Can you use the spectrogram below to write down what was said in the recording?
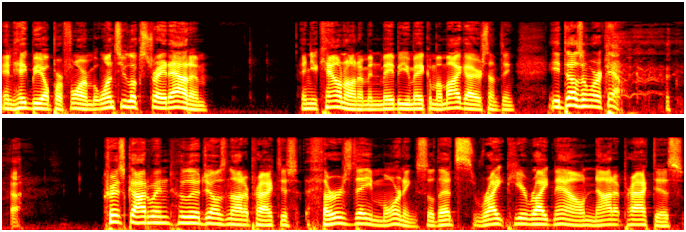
and Higbee will perform. But once you look straight at him, and you count on him, and maybe you make him a my guy or something, it doesn't work out. Chris Godwin, Julio Jones not at practice Thursday morning, so that's right here, right now, not at practice.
